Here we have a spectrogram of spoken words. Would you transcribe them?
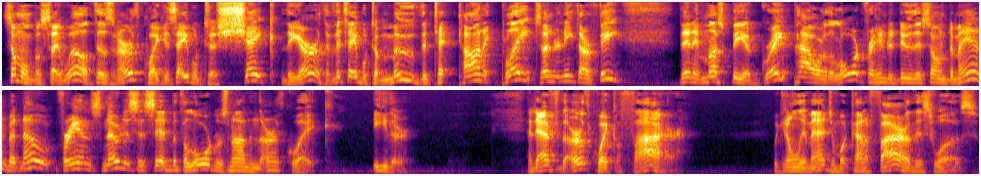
Someone will say, well, if there's an earthquake, it's able to shake the earth. If it's able to move the tectonic plates underneath our feet, then it must be a great power of the Lord for him to do this on demand. But no, friends, notice it said, but the Lord was not in the earthquake either. And after the earthquake, a fire. We can only imagine what kind of fire this was.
